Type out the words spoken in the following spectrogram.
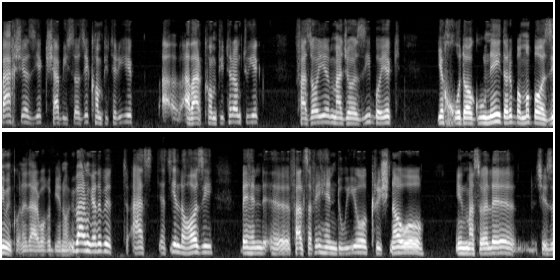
بخشی از یک شبیه سازی کامپیوتری یک ابر کامپیوترم توی یک فضای مجازی با یک یه خداگونه ای داره با ما بازی می‌کنه در واقع بینامی برمیگرده به از, از یه لحاظی به هند فلسفه هندویی و کریشنا و این مسائل چیز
